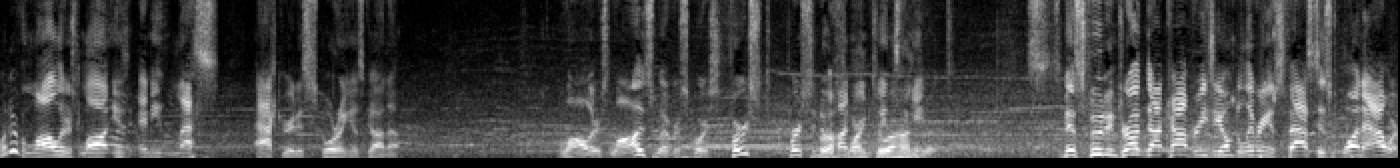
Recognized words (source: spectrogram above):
I wonder if Lawler's Law is any less accurate as scoring has gone up. Lawler's Law is whoever scores first person to First 100 one to wins 100. the game. SmithsFoodAndDrug.com for easy home delivery as fast as one hour.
